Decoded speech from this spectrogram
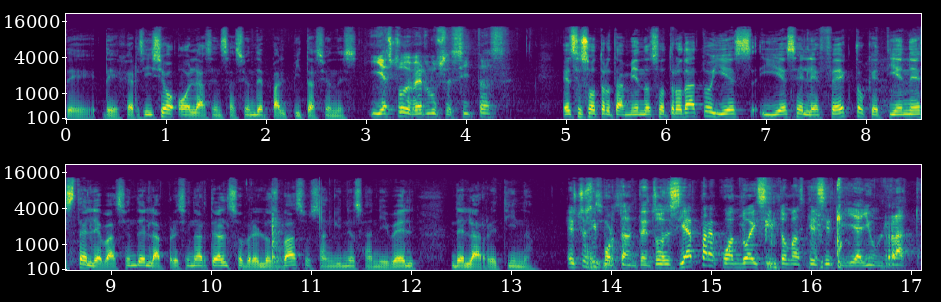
de, ejercicio o la sensación de palpitaciones. ¿Y esto de ver lucecitas? Ese es otro también, es otro dato y es, y es el efecto que tiene esta elevación de la presión arterial sobre los vasos sanguíneos a nivel de la retina. Esto es importante. Entonces, ya para cuando hay síntomas, quiere decir que ya hay un rato.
